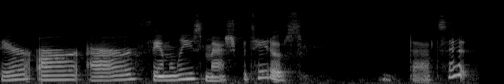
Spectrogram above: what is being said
there are our family's mashed potatoes. That's it.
